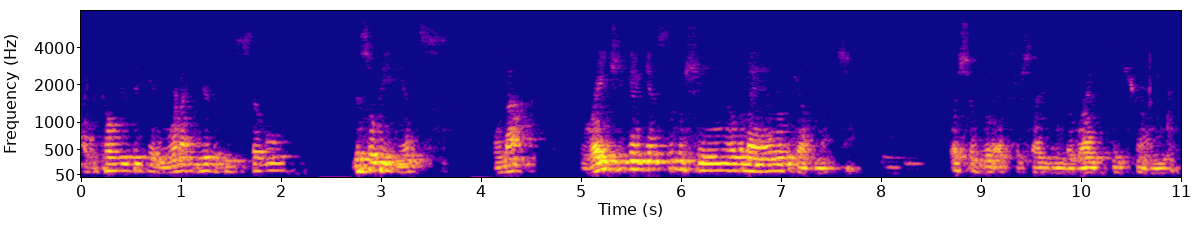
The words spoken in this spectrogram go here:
Like I told you at the beginning, we're not here to be civil disobedience. We're not raging against the machine or the man or the government. We're simply exercising the rights enshrined in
